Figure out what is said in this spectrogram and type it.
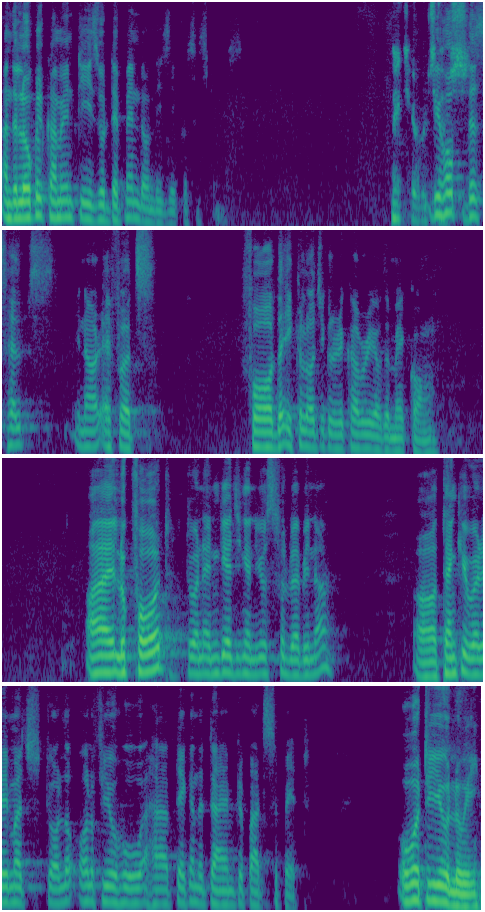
and the local communities who depend on these ecosystems. Thank you. We hope this helps in our efforts for the ecological recovery of the Mekong. I look forward to an engaging and useful webinar. Uh, thank you very much to all, all of you who have taken the time to participate. Over to you, Louis.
